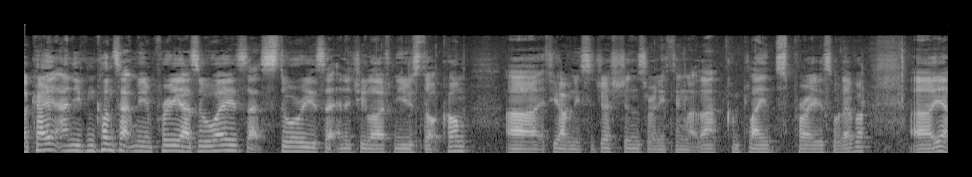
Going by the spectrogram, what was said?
okay, and you can contact me in Pri as always. That's stories at energylivenews.com. Uh, if you have any suggestions or anything like that, complaints, praise, whatever, uh, yeah,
